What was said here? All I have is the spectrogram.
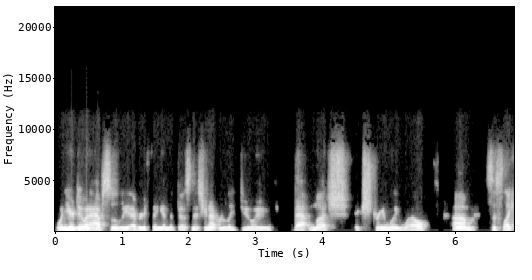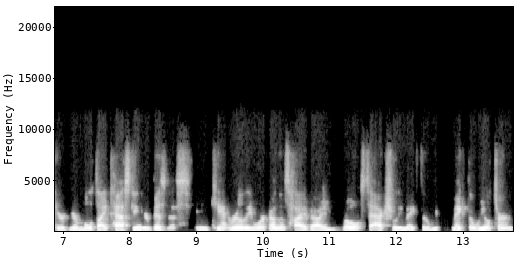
when you're doing absolutely everything in the business, you're not really doing that much extremely well. Um, it's just like you're, you're multitasking your business and you can't really work on those high value roles to actually make the make the wheel turn.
